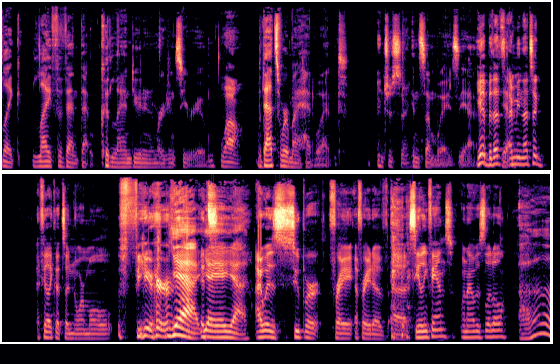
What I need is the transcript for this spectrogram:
like life event that could land you in an emergency room. Wow, That's where my head went interesting. in some ways. Yeah. Yeah, but that's. Yeah. I mean, that's a. I feel like that's a normal fear. Yeah, It's- yeah, yeah, yeah. I was super afraid afraid of uh, ceiling fans when I was little. Oh.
